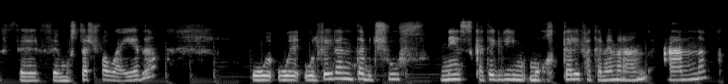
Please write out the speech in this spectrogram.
في في مستشفى وعيادة والفكرة إن أنت بتشوف ناس كاتيجري مختلفة تمامًا عن عنك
